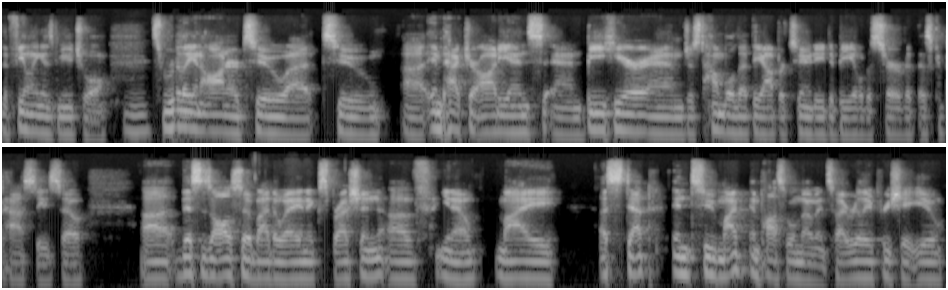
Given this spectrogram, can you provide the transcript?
the feeling is mutual. Mm-hmm. It's really an honor to uh, to uh, impact your audience and be here, and I'm just humbled at the opportunity to be able to serve at this capacity. So uh, this is also, by the way, an expression of you know my a step into my impossible moment. So I really appreciate you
